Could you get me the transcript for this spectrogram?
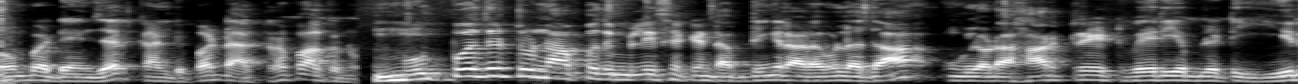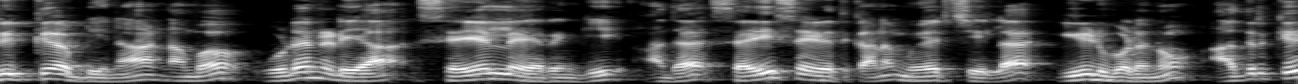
ரொம்ப டேஞ்சர் கண்டிப்பா டாக்டரை பார்க்கணும். முப்பது டு நாற்பது மில்லி செகண்ட் அப்படிங்கிற அளவில் தான் உங்களோட ஹார்ட் ரேட் வேரியபிலிட்டி இருக்குது அப்படின்னா நம்ம உடனடியாக செயலில் இறங்கி அதை சரி செய்யறதுக்கான முயற்சியில் ஈடுபடணும். அதற்கு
